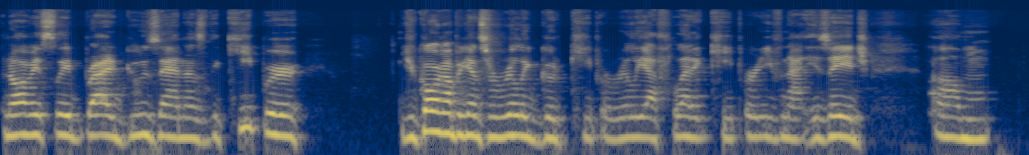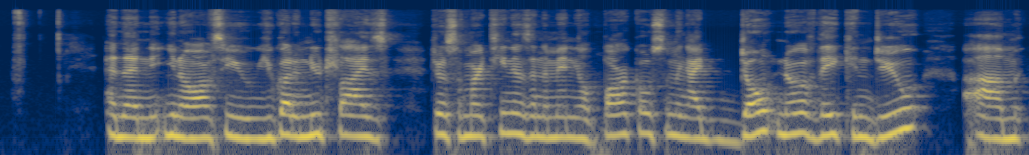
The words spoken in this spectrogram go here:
and obviously Brad Guzan as the keeper. You're going up against a really good keeper, really athletic keeper, even at his age. Um, and then you know, obviously, you you got to neutralize Josef Martinez and Emmanuel Barco, something I don't know if they can do. Um,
